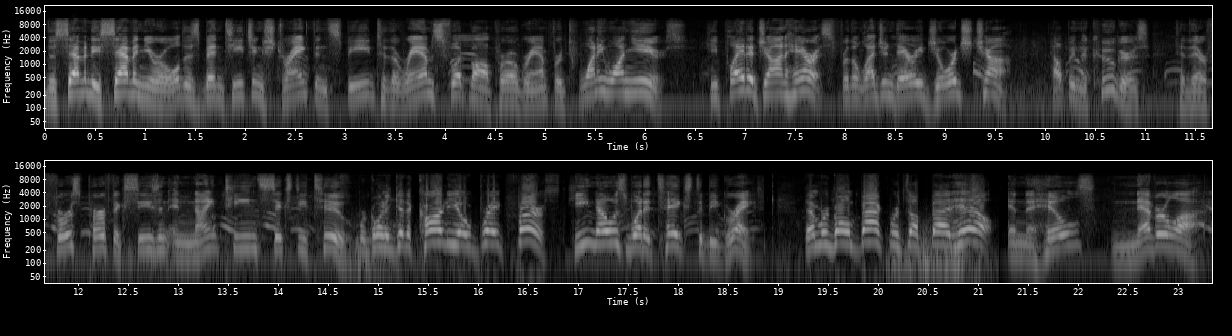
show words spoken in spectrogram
The 77 year old has been teaching strength and speed to the Rams football program for 21 years. He played at John Harris for the legendary George Chaump, helping the Cougars to their first perfect season in 1962. We're going to get a cardio break first. He knows what it takes to be great. Then we're going backwards up that hill. And the hills never lie.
